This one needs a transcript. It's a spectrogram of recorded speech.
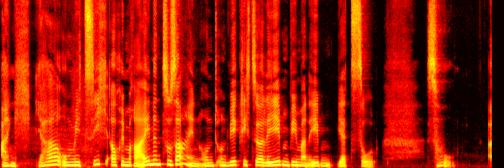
eigentlich, ja, um mit sich auch im Reinen zu sein und, und wirklich zu erleben, wie man eben jetzt so, so äh,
